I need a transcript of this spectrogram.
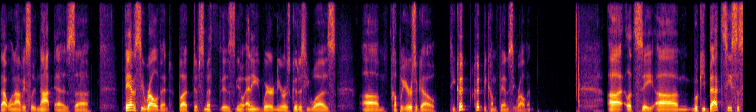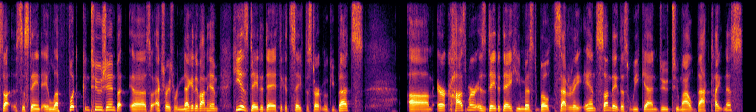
That one obviously not as uh, fantasy relevant, but if Smith is you know anywhere near as good as he was um, a couple years ago, he could could become fantasy relevant. Uh, let's see. Um, Mookie Betts, he sustained a left foot contusion, but uh, so X-rays were negative on him. He is day to day. I think it's safe to start Mookie Betts. Um, Eric Hosmer is day to day. He missed both Saturday and Sunday this weekend due to mild back tightness,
